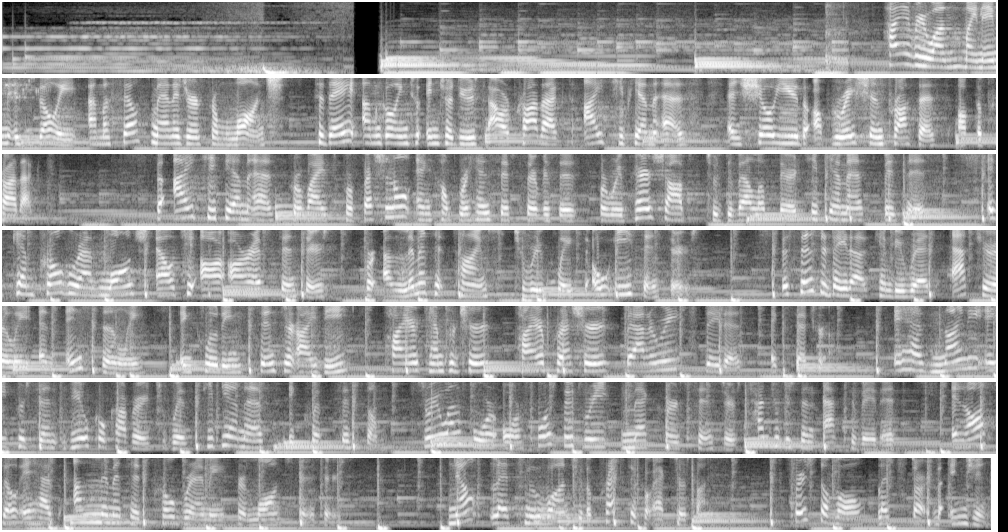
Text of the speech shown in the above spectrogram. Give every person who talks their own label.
Speaker 1: Hi everyone, my name is Zoe. I'm a sales manager from Launch. Today I'm going to introduce our product i-TPMS and show you the operation process of the product. The i-TPMS provides professional and comprehensive services for repair shops to develop their TPMS business. It can program launch LTR RF sensors for unlimited times to replace OE sensors. The sensor data can be read accurately and instantly, including sensor ID, tire temperature, tire pressure, battery status, etc. It has 98% vehicle coverage with TPMS equipped system. 314 or 433 MHz sensors 100% activated and also it has unlimited programming for launch sensors. Now let's move on to the practical exercise. First of all, let's start the engine.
